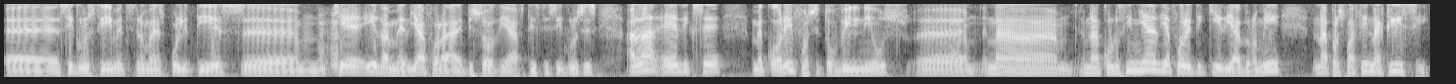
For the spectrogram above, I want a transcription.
ε, συγκρουστεί με τις Ηνωμένες Πολιτείες ε, και είδαμε διάφορα επεισόδια αυτής της σύγκρουσης αλλά έδειξε με κορύφωση το Βίλνιους ε, να, να ακολουθεί μια διαφορετική διαδρομή να προσπαθεί να κλείσει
